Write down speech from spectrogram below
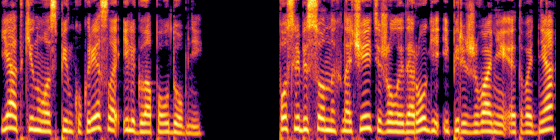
я откинула спинку кресла и легла поудобней. После бессонных ночей, тяжелой дороги и переживаний этого дня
